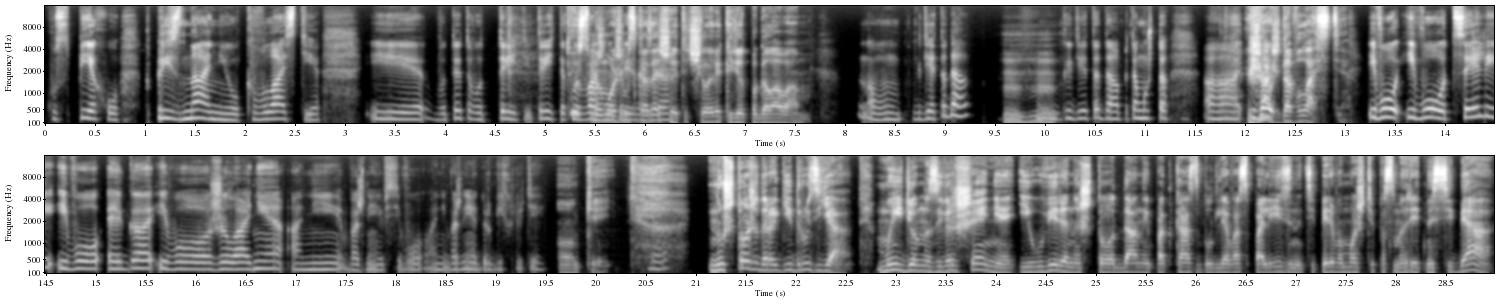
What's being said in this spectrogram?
к успеху, к признанию, к власти. И вот это вот третий, третий То такой есть важный мы можем признак, сказать, да. что этот человек идет по головам. Ну, где-то да. Угу. Где-то да, потому что а, его, Жажда власти. его, его цели, его эго, его желания, они важнее всего, они важнее других людей. Окей. Да. Ну что же, дорогие друзья, мы идем на завершение и уверены, что данный подкаст был для вас полезен, и теперь вы можете посмотреть на себя,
